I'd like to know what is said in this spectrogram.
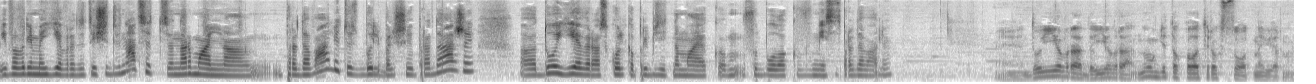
и во время Евро 2012 нормально продавали, то есть были большие продажи. До Евро сколько приблизительно маек футболок в месяц продавали? До евро, до евро, ну где-то около 300, наверное.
